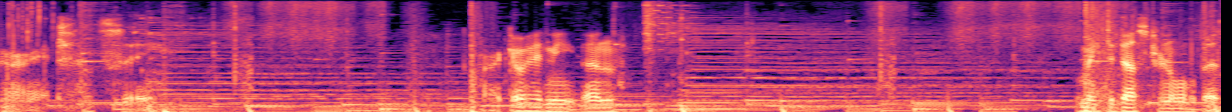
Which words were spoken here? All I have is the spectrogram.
Alright, let's see. Alright, go ahead and eat then. We'll make the dust turn a little bit.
